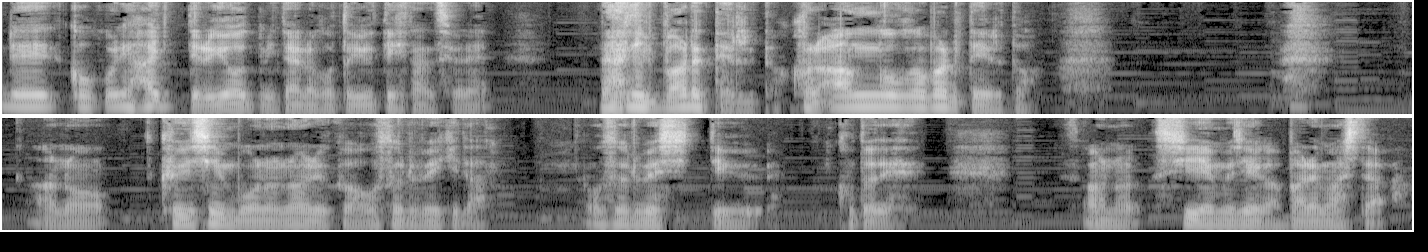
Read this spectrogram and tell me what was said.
で、ここに入ってるよ、みたいなこと言ってきたんですよね。何バレてると？この暗号がバレていると。あの、食いしん坊の能力は恐るべきだ。恐るべしっていうことで、あの、CMJ がバレました。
